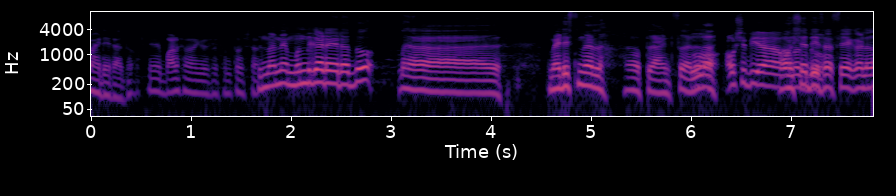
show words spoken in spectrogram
ಮಾಡಿರೋದು. ಏ ಭಾಳ ಚೆನ್ನಾಗಿದೆ ಸರ್ ಸಂತೋಷ. ಮನೆ ಮುಂದ್ಗಡೆ ಇರೋದು ಮೆಡಿಸಿನಲ್ ಪ್ಲಾಂಟ್ಸ್ ಎಲ್ಲ ಔಷಧಿಯ ಔಷಧಿ ಸಸ್ಯಗಳು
